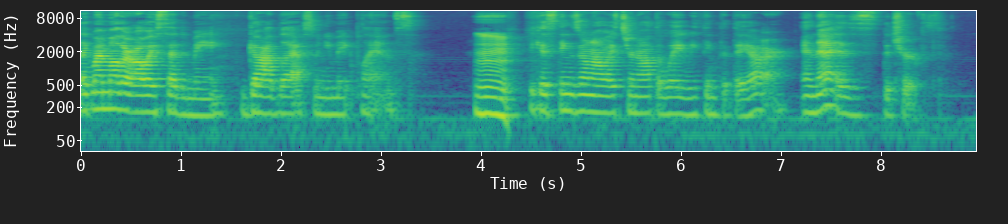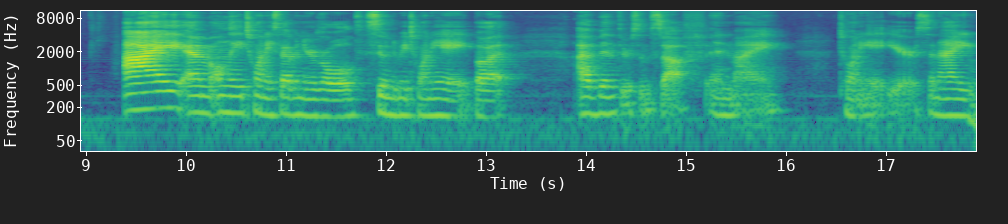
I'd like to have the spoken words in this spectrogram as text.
Like my mother always said to me, God laughs when you make plans Mm. because things don't always turn out the way we think that they are. And that is the truth. I am only 27 years old, soon to be 28, but I've been through some stuff in my 28 years and I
